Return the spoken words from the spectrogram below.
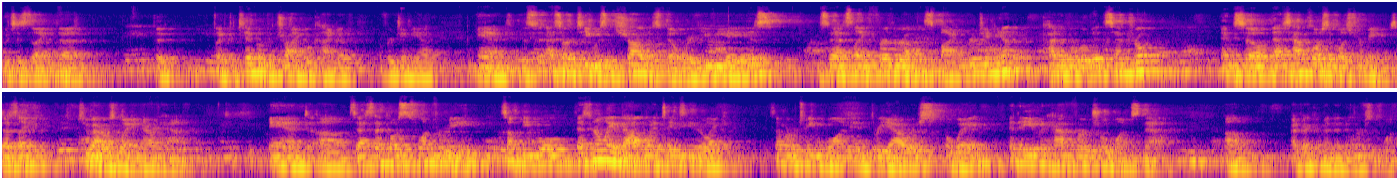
which is like the the like the tip of the triangle kind of Virginia, and this SRT was in Charlottesville, where UVA is. So that's like further up the Spine, of Virginia, kind of a little bit central. And so that's how close it was for me. So that's like two hours away, an hour and a half. And um, so that's the closest one for me. Some people, that's normally about what it takes, either like somewhere between one and three hours away. And they even have virtual ones now. Um, I'd recommend an in-person one.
